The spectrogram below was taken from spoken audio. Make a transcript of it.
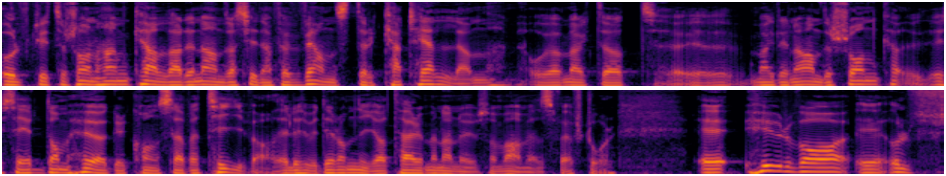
Ulf Kristersson han kallar den andra sidan för vänsterkartellen. Och jag märkte att eh, Magdalena Andersson säger de högerkonservativa. Eller hur? Det är de nya termerna nu som används vad jag förstår. Eh, hur var eh, Ulf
